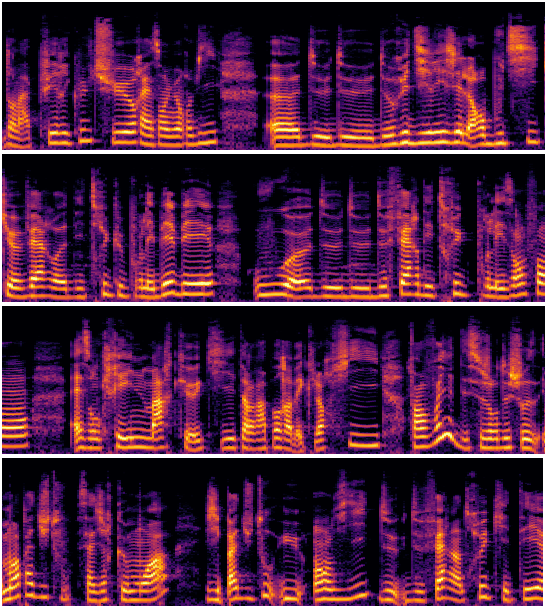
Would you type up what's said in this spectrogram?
dans la puériculture, elles ont eu envie euh, de, de, rediriger leur boutique vers euh, des trucs pour les bébés ou euh, de, de, faire des trucs pour les enfants. Elles ont créé une marque qui est en rapport avec leur fille. Enfin, vous voyez, ce genre de choses. Moi, pas du tout. C'est-à-dire que moi, j'ai pas du tout eu envie de, faire un truc qui était...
